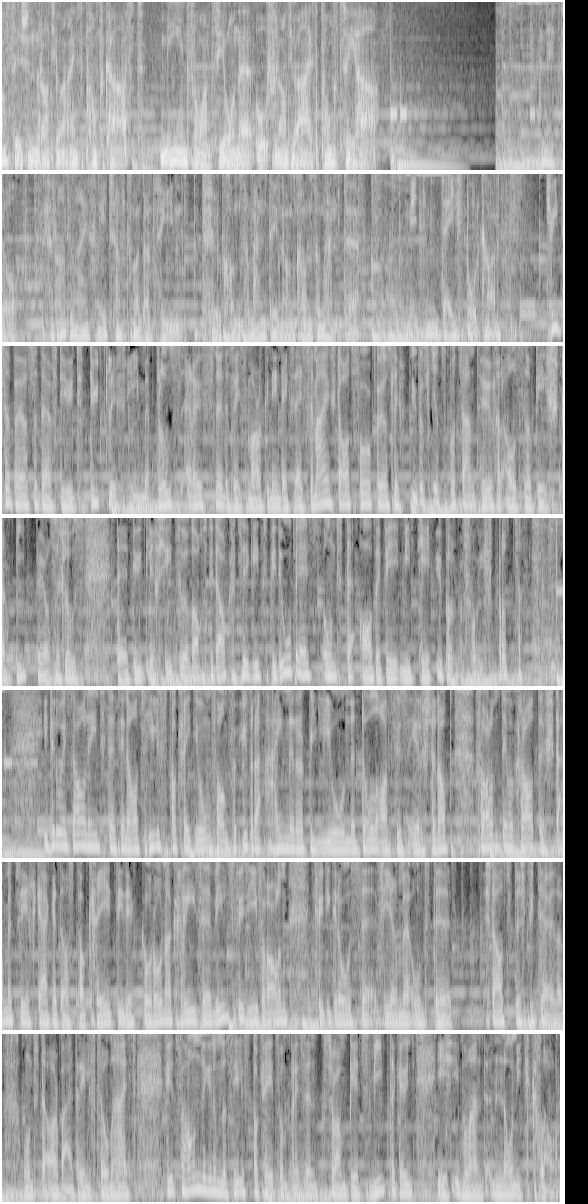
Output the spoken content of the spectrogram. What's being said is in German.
Das ist ein Radio 1 Podcast. Mehr Informationen auf radio1.ch. Netto, das Radio 1 Wirtschaftsmagazin für Konsumentinnen und Konsumenten. Mit dem Dave Burkhardt. Die Schweizer Börse dürfte heute deutlich im Plus eröffnen. Der Swiss Market Index SMI steht vorbörslich über 40 Prozent höher als noch gestern bei Börsenschluss. Der deutlichste Zuwachs bei den Aktien gibt es bei der UBS und der ABB mit je über 5 Prozent. In den USA lehnt der Senat das Hilfspaket im Umfang von über einer Billion Dollar fürs Erste ab. Vor allem Demokraten stemmen sich gegen das Paket in der Corona-Krise, weil es für sie vor allem für die grossen Firmen und den Staat der Spitäler und der Arbeiterhilfe zusammen heisst. Wie die Verhandlungen um das Hilfspaket von Präsident Trump jetzt weitergehen, ist im Moment noch nicht klar.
